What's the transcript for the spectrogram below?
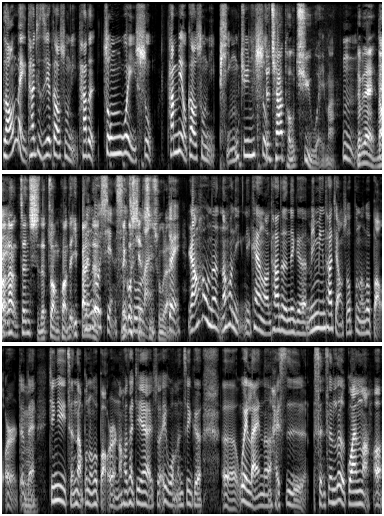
老美他就直接告诉你他的中位数。他没有告诉你平均数，就掐头去尾嘛，嗯，对不对？然后让真实的状况，这一般的能够显示出来，显示出来。对，然后呢，然后你你看哦，他的那个明明他讲说不能够保二，对不对？嗯、经济成长不能够保二，然后他接下来说，哎，我们这个呃未来呢还是审慎乐观了啊。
